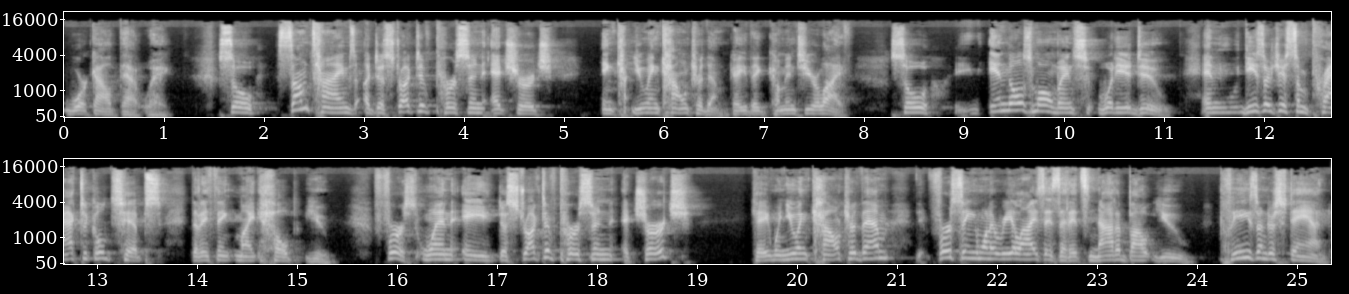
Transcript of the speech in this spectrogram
work out that way. So sometimes a destructive person at church, you encounter them. Okay. They come into your life. So in those moments, what do you do? And these are just some practical tips that I think might help you. First, when a destructive person at church, okay, when you encounter them, first thing you want to realize is that it's not about you. Please understand.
